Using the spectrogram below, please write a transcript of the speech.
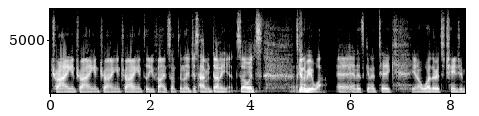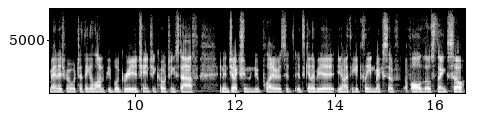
trying and trying and trying and trying until you find something. They just haven't done it yet. So it's it's going to be a while, and it's going to take you know whether it's a change in management, which I think a lot of people agree, a change in coaching staff, an injection of new players. It, it's going to be a you know I think a clean mix of of all of those things. So.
